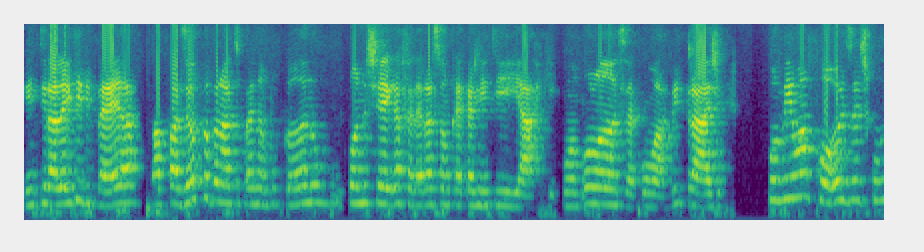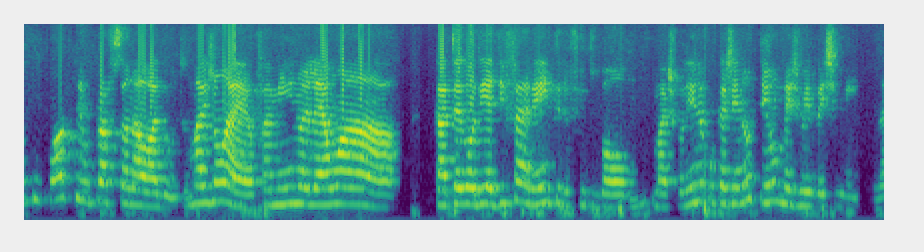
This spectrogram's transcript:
a gente tira leite de pedra para fazer o campeonato pernambucano. Quando chega a federação quer que a gente arque com ambulância, com arbitragem, com mil coisas como se fosse um profissional adulto, mas não é. O feminino ele é uma categoria diferente do futebol masculino porque a gente não tem o mesmo investimento, né?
